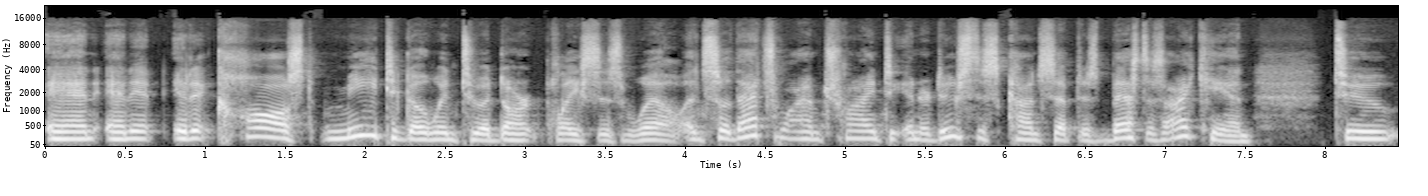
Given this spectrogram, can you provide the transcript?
And and it, it it caused me to go into a dark place as well. And so that's why I'm trying to introduce this concept as best as I can to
